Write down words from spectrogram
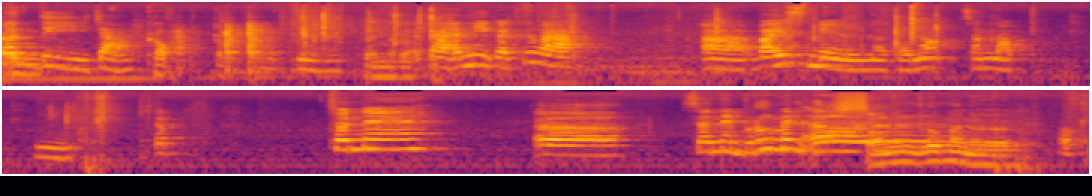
รสดีจ้ะครับครับรสดีเป็นรสแต่อันนี้ก็คือว่าอ่าไวส์เมลเนาะแต่เนาะสำหรับนี่กับชนเน่เอ่อชนเน่บลูเมนเออซอนนบลูมันเออโอเค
